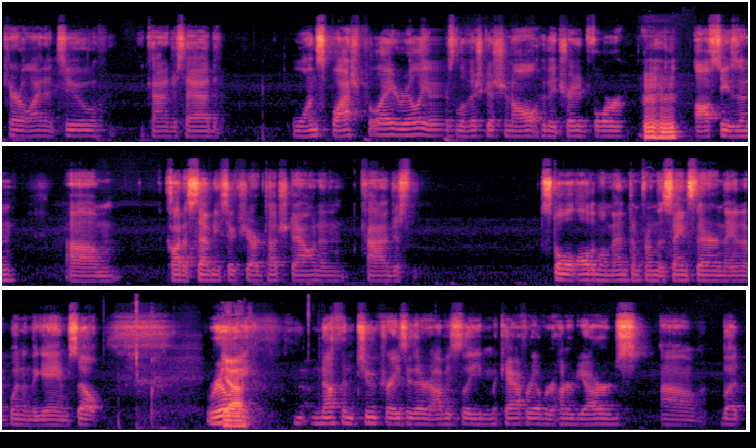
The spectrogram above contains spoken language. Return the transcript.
Carolina too, he kind of just had one splash play really. It was Laviska Shenault, who they traded for mm offseason. Um, caught a 76 yard touchdown and kind of just stole all the momentum from the Saints there, and they ended up winning the game. So, really, Yeah. nothing too crazy there. Obviously, McCaffrey over 100 yards, um, but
